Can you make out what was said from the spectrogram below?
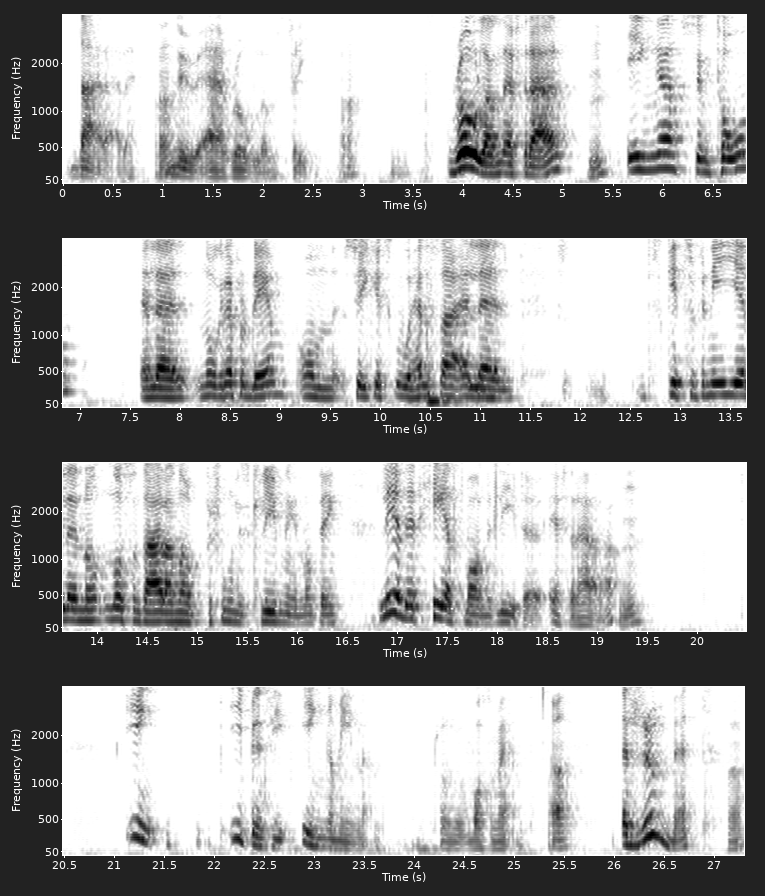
där är det. Nu är Roland fri. Ja. Roland efter det här, inga symptom eller några problem om psykisk ohälsa eller schizofreni eller nå- något sånt där, han har personlighetsklyvning eller någonting. Levde ett helt vanligt liv efter det här. In, I princip inga minnen från vad som hänt. Ja. Rummet ja.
